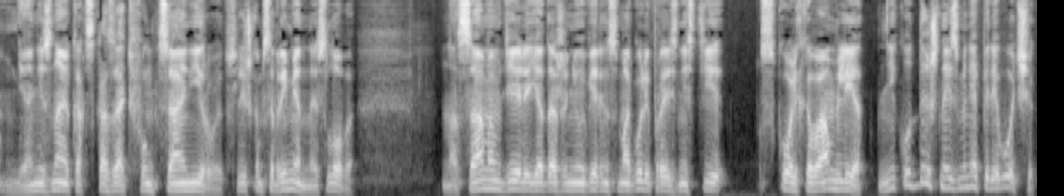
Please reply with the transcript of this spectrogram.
Я не знаю, как сказать «функционируют», слишком современное слово. На самом деле я даже не уверен, смогу ли произнести «сколько вам лет». Никудышный из меня переводчик.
